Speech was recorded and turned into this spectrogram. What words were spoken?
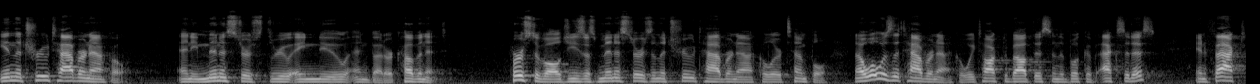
in the true tabernacle and he ministers through a new and better covenant. First of all, Jesus ministers in the true tabernacle or temple. Now, what was the tabernacle? We talked about this in the book of Exodus. In fact,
